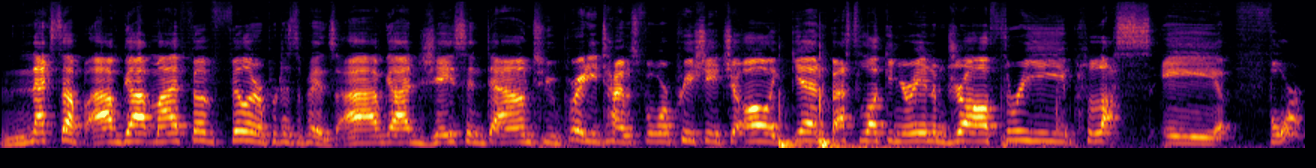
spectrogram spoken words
Next up, I've got my filler participants. I've got Jason down to Brady times 4. Appreciate you all again. Best luck in your random draw. 3 plus a 4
